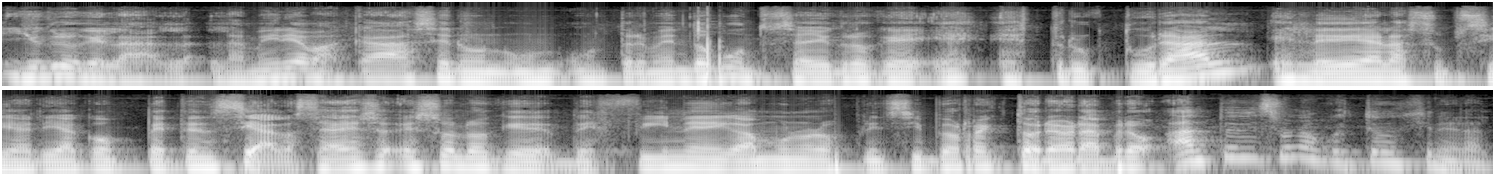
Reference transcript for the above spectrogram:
yo creo que la, la, Miriam acaba de hacer un, tremendo punto. O sea, yo creo que es estructural es la idea de la subsidiariedad competencial. O sea, eso, eso es lo que define, digamos, uno de los principios rectores. Ahora, pero antes eso, una cuestión general.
